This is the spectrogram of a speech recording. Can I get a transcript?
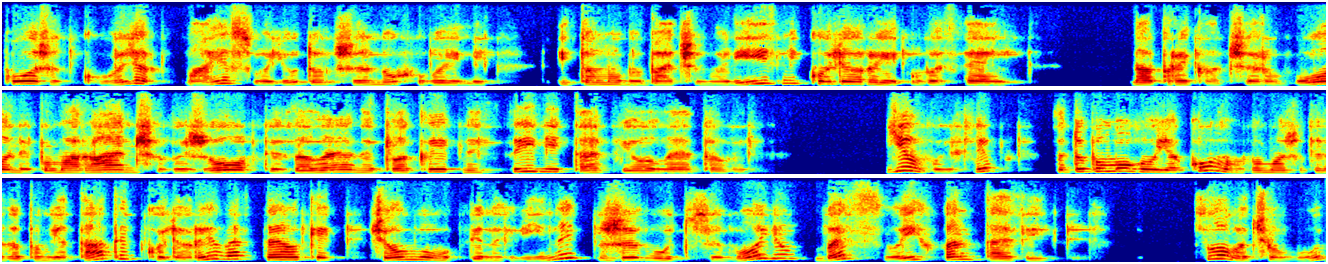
Кожен колір має свою довжину хвилі, і тому ми бачимо різні кольори у веселці. Наприклад, червоний, помаранчевий, жовтий, зелений, блакитний, синій та фіолетовий. Є вислів, за допомогою якого ви можете запам'ятати кольори веселки, чому пінгвіни живуть зимою без своїх фантазій. Слово чому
